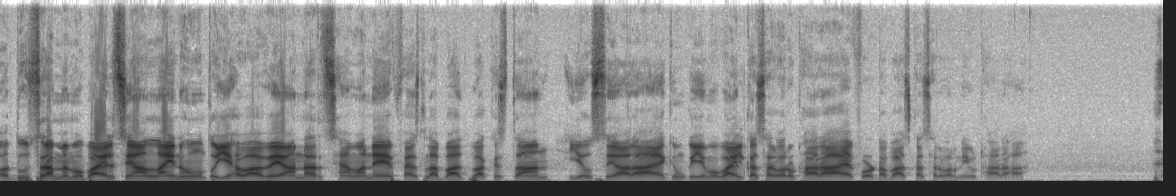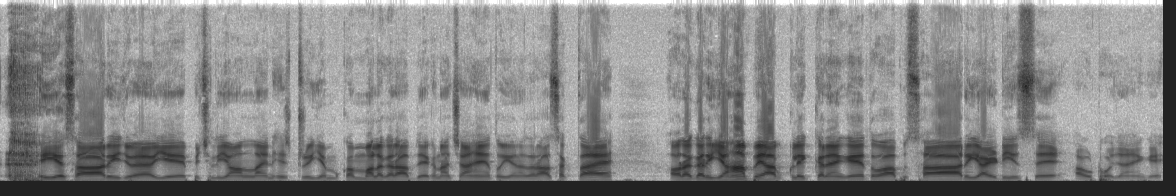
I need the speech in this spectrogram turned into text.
और दूसरा, मैं मोबाइल से ऑनलाइन हूँ तो ये Huawei Honor, seven A, Faisalabad, Pakistan. ये उससे आ रहा है क्योंकि ये मोबाइल का सर्वर उठा रहा है फोटाबाज का सर्वर नहीं उठा रहा। ये सारी जो है, ये पिछली ऑनलाइन हिस्ट्री ये मुकम्मल अगर आप देखना चाहें तो ये नज़र आ सकता है। और अगर यहाँ पे आप क्लिक करेंगे तो आप सारी आईडीज़ से आउट हो जाएँगे।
